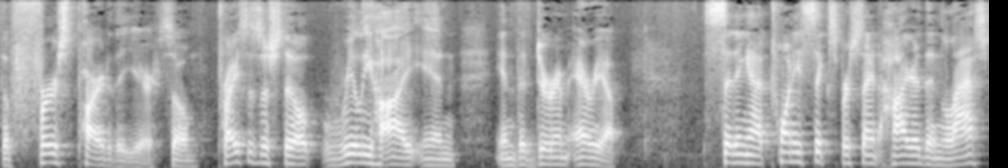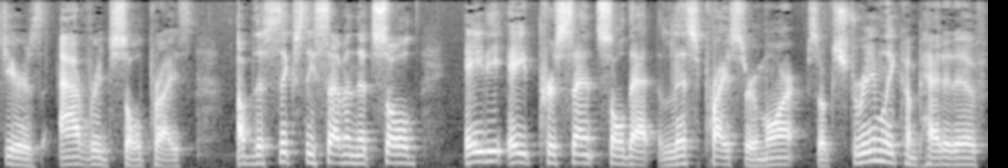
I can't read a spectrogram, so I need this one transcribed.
the first part of the year. So prices are still really high in in the Durham area sitting at 26% higher than last year's average sold price. Of the 67 that sold 88% sold at list price or more so extremely competitive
